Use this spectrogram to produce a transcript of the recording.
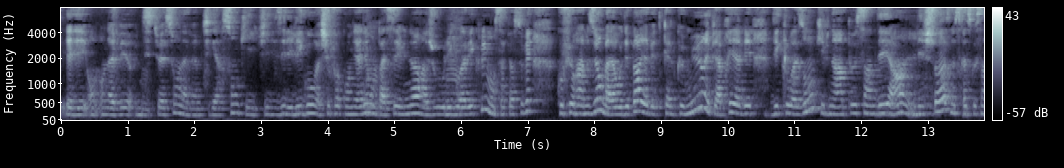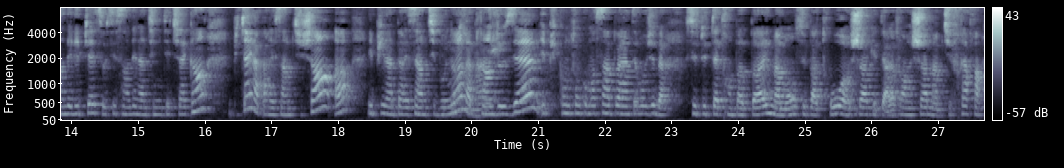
Il on, avait une situation, on avait un petit garçon qui utilisait les Legos. À chaque fois qu'on y allait, on passait une heure à jouer aux Lego avec lui, mais on s'apercevait qu'au fur et à mesure, bah, au départ, il y avait quelques murs, et puis après, il y avait des cloisons qui venaient un peu scinder hein, les choses, ne serait-ce que scinder les pièces, aussi scinder l'intimité de chacun. Et puis tiens, il apparaissait un petit chat, hop, et puis il apparaissait un petit bonhomme, après un deuxième, et puis quand on commençait un peu à l'interroger, bah, c'était peut-être un papa, une maman, on sait pas trop, un chat qui était à la fois un chat, mais un petit frère, enfin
